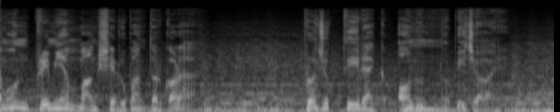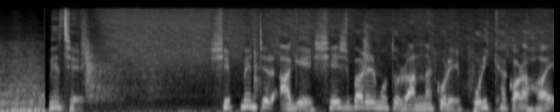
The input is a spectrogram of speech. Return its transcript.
এমন প্রিমিয়াম মাংসে রূপান্তর করা প্রযুক্তির এক অনন্য বিজয়। নিয়েছে শিপমেন্টের আগে শেষবারের মতো রান্না করে পরীক্ষা করা হয়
